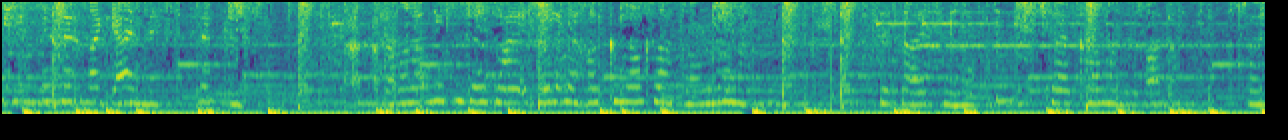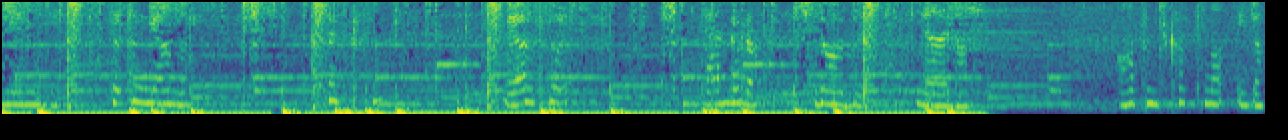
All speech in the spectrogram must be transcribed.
benim mezarıma gelme. Sakın. Sana ben hiçbir şey söyle, söylemeye hakkım yok zaten anladın mı? Cesaretim yok. Altıncı kattan atlayacağım.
